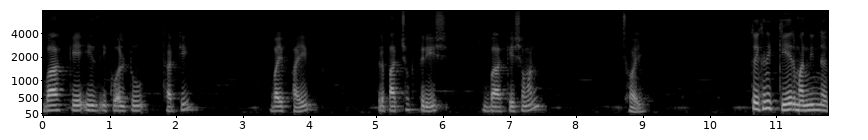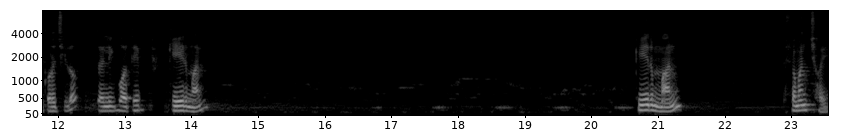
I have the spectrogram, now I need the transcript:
বা K is equal to thirty by five তাহলে পাঁচ ছক তিরিশ বা কে সমান ছয়। তো এখানে কে এর মান নির্ণয় করেছিল তাই লিখব অতএব কে এর মান কে এর মান সমান ছয়।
